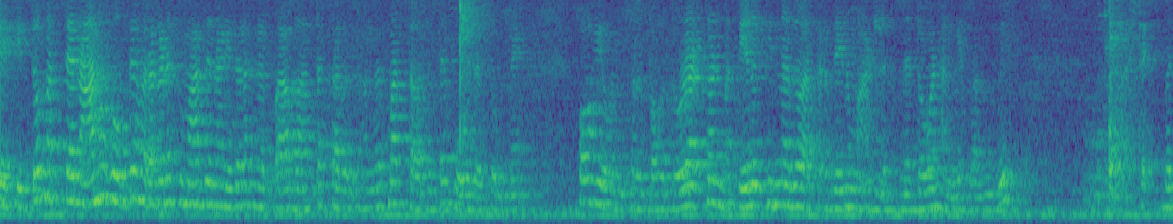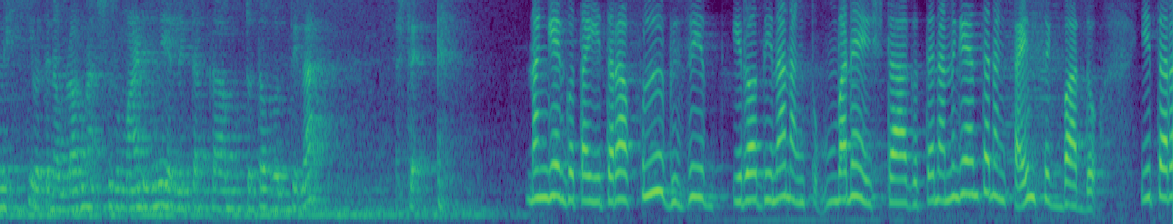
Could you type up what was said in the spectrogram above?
ಬೇಕಿತ್ತು, ಮತ್ತು ನಾನು ಹೋಗದೆ ಹೊರಗಡೆ ಸುಮಾರು ದಿನ ಆಗಿದ್ದಲ್ಲ ಹಂಗೆ ಬಾಬಾ ಅಂತ ಕರೆದ್ರು. ಹಂಗಾಗಿ ಮತ್ತೆ ಅವ್ರ ಜೊತೆ ಹೋದೆ ಸುಮ್ಮನೆ ಹೋಗಿ ಒಂದು ಸ್ವಲ್ಪ ಹೊತ್ತು ಓಡಾಡ್ಕೊಂಡು ಮತ್ತೇನು ತಿನ್ನೋದು ಆ ಥರದ್ದೇನು ಮಾಡಲಿಲ್ಲ ಸುಮ್ಮನೆ ತೊಗೊಂಡು ಹಾಗೆ ಬಂದ್ವಿ. ಅಷ್ಟೇ. ಬನ್ನಿ, ಇವತ್ತಿನ ಬ್ಲಾಗ್ನ ಶುರು ಮಾಡಿದ್ದೀನಿ ಎಲ್ಲಿ ತನಕ ಮುಟ್ಟುತ್ತೋ ಗೊತ್ತಿಲ್ಲ. ಅಷ್ಟೇ. ನನಗೇನು ಗೊತ್ತಾ, ಈ ಥರ ಫುಲ್ ಬ್ಯುಸಿ ಇರೋ ದಿನ ನಂಗೆ ತುಂಬಾ ಇಷ್ಟ ಆಗುತ್ತೆ. ನನಗೆ ಅಂತ ನಂಗೆ ಟೈಮ್ ಸಿಗಬಾರ್ದು. ಈ ಥರ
